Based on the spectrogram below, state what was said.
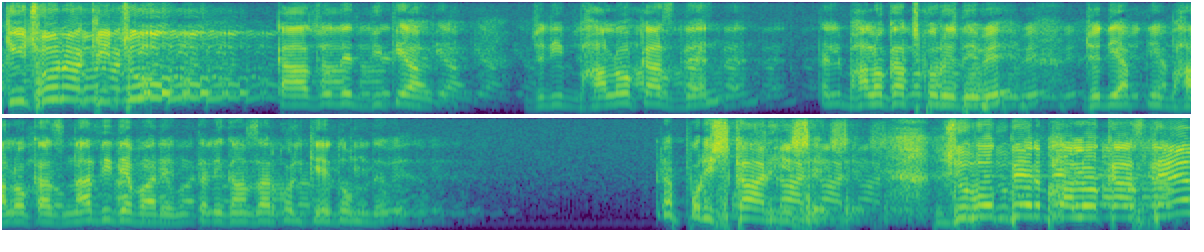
কিছু না কিছু কাজ ওদের দিতে হবে। যদি ভালো কাজ দেন তাহলে ভালো কাজ করে দেবে। যদি আপনি ভালো কাজ না দিতে পারেন, তাহলে গাঁজার কল কে দম দেবে? এটা পরিষ্কার হিসেবে। যুবকদের ভালো কাজ দেন,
